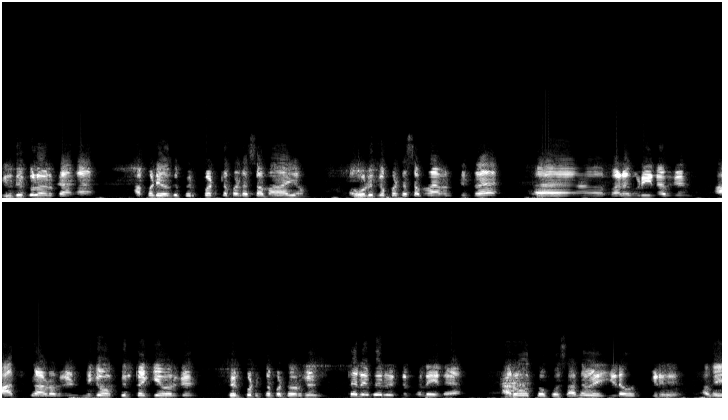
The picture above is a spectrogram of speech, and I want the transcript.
இந்துக்களும் இருக்காங்க. அப்படி வந்து பிற்படுத்தப்பட்ட சமுதாயம் ஒடுக்கப்பட்ட சமுதாயம் இருக்கின்ற பழங்குடியினர்கள் ஆதி மிகவும் பின்தங்கியவர்கள் பிற்படுத்தப்பட்டவர்கள் இத்தனை பேர் இருக்கிற நிலையில அறுபத்தி ஒன்பது சதவீத இடஒதுக்கீடு அதை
